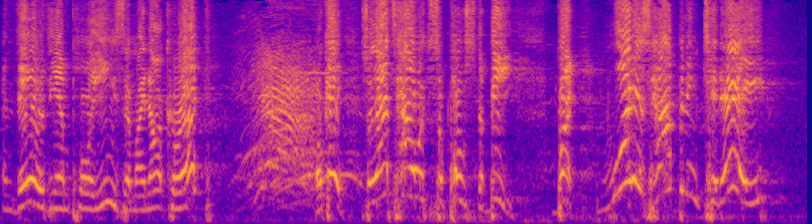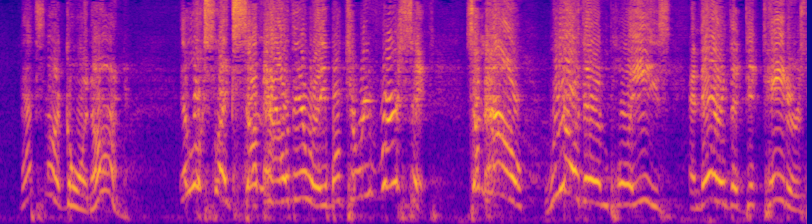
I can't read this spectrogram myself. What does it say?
and they are the employees. Am I not correct? Yeah. Okay, so that's how it's supposed to be. But what is happening today, that's not going on. It looks like somehow they were able to reverse it. Somehow we are their employees and they are the dictators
